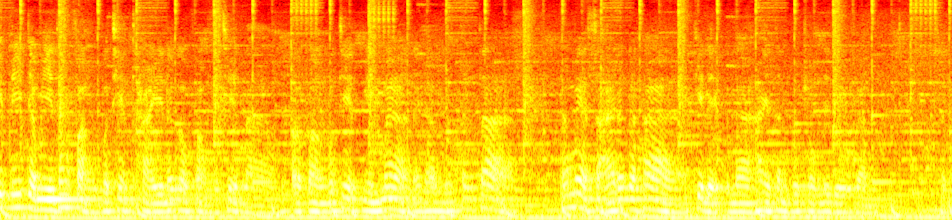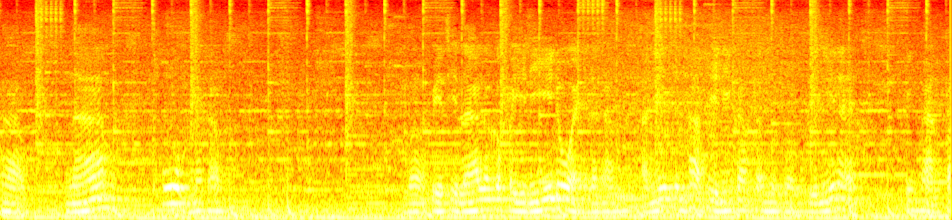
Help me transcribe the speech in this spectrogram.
ลิปนี้จะมีทั้งฝั่งประเทศไทยแล้วก็ฝั่งประเทศลาวฝั่งประเทศเมียนมานะครับทั้งใต้ทั้งแม่สายแล้วก็ท่าที่เด็กมาให้ท่านผู้ชมได้ดูกันสภาพน้ำท่วมนะครับเมื่อปีที่แล้วแล้วก็ปีนี้ด้วยนะครับ อันนี้เป็นภาพปีนี้ครับท่านผู้ชมปีนี้นะเพิ่งผ่านไป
